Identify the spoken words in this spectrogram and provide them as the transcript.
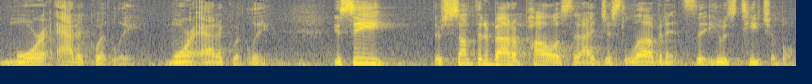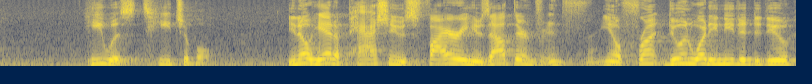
more adequately. More adequately. You see, there's something about Apollos that I just love, and it's that he was teachable. He was teachable. You know, he had a passion. He was fiery. He was out there in, in, you know front doing what he needed to do.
